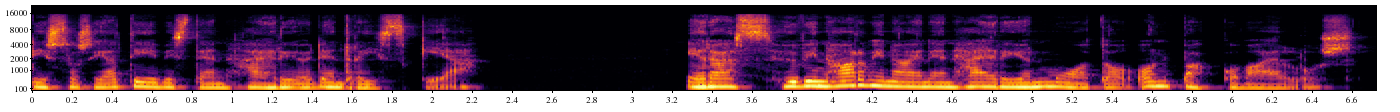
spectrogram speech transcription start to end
dissosiatiivisten häiriöiden riskiä. Eräs hyvin harvinainen häiriön muoto on pakkovaellus.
